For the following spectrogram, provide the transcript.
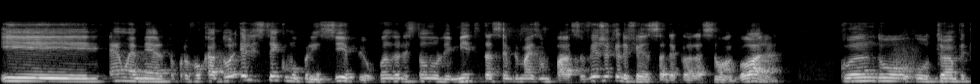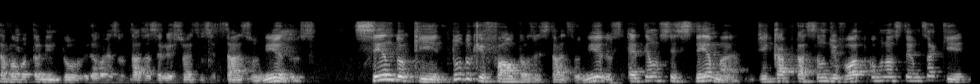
e é um emérito provocador. Eles têm como princípio, quando eles estão no limite, dá sempre mais um passo. Veja que ele fez essa declaração agora, quando o Trump estava botando em dúvida o resultado das eleições dos Estados Unidos, sendo que tudo que falta aos Estados Unidos é ter um sistema de captação de voto como nós temos aqui.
